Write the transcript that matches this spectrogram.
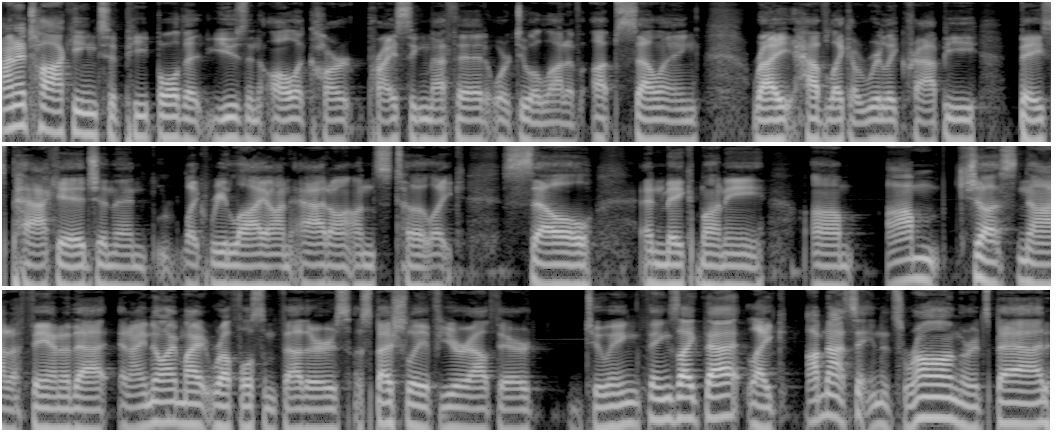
kind of talking to people that use an a la carte pricing method or do a lot of upselling, right? Have like a really crappy base package and then like rely on add ons to like sell and make money. Um, I'm just not a fan of that. And I know I might ruffle some feathers, especially if you're out there doing things like that. Like, I'm not saying it's wrong or it's bad.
